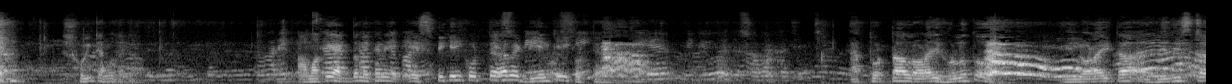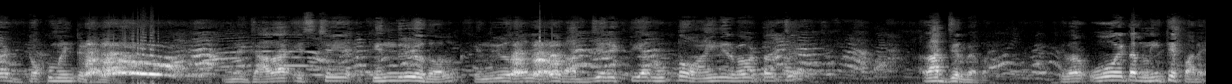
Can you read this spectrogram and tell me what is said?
সইটা কোথায়? আমাকে একদম এখানে এসপি কেই করতে হবে ডিএম কেই করতে হবে। ভিডিও এদের সবার কাছে এতটা লড়াই হলো তো এই লড়াইটা রেজিস্টার্ড ডকুমেন্টেড মানে যারা এসছে কেন্দ্রীয় দল কেন্দ্রীয় দল এটা রাজ্যের এখতিয়ারভুক্ত আইনের ব্যাপারটা হচ্ছে রাজ্যের ব্যাপার। এবার ও এটা নিতে পারে।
